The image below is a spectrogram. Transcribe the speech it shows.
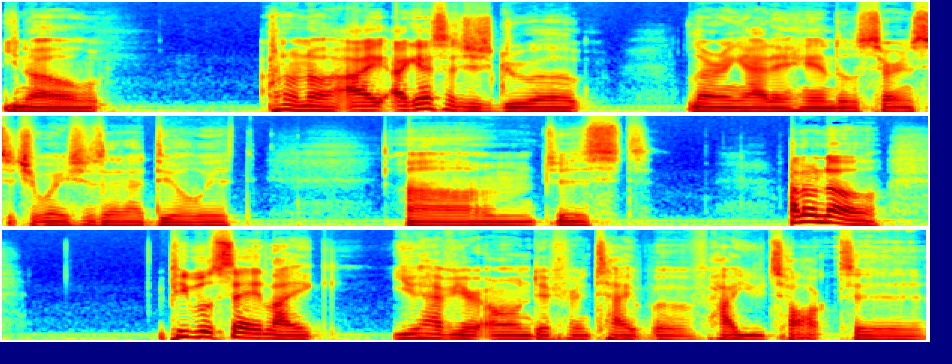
you know, I don't know. I, I guess I just grew up learning how to handle certain situations that I deal with. Um, just I don't know. People say like you have your own different type of how you talk to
